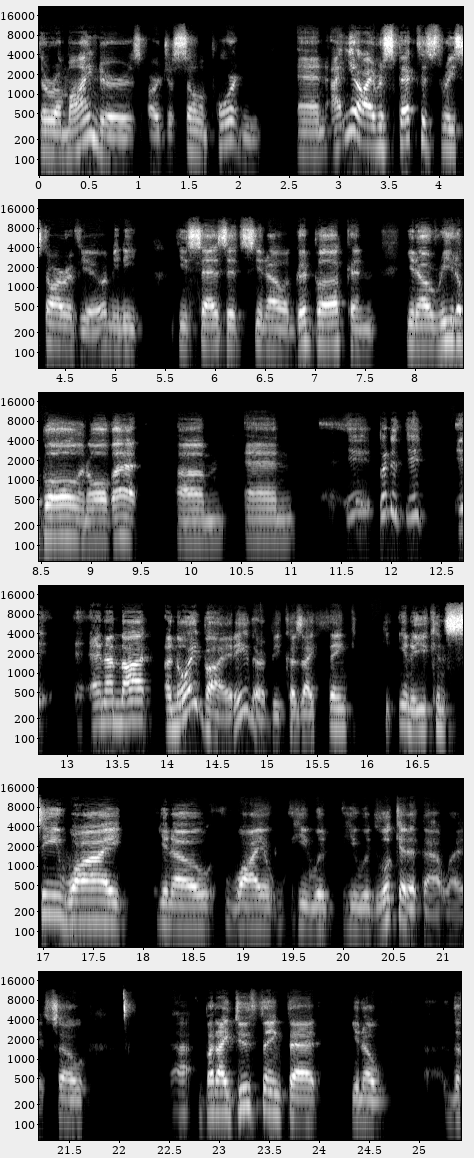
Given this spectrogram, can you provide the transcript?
the reminders are just so important. And i you know i respect his three star review. I mean he he says it's you know a good book and you know readable and all that. Um, and it, but it, it, it and i'm not annoyed by it either because i think you know you can see why you know why he would he would look at it that way. So uh, but i do think that you know the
